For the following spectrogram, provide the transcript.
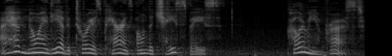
I had no idea Victoria's parents owned the Chase space. Color me impressed.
